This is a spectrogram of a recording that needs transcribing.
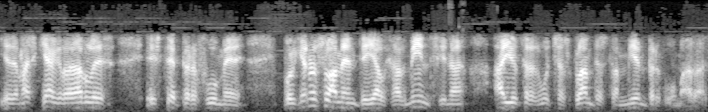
y además qué agradable es este perfume, porque no solamente hay el jazmín, sino hay otras muchas plantas también perfumadas.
